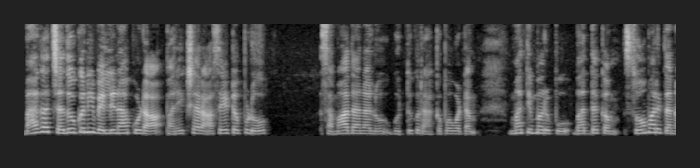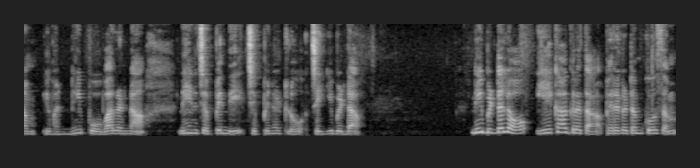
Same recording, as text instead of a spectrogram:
బాగా చదువుకుని వెళ్ళినా కూడా పరీక్ష రాసేటప్పుడు సమాధానాలు గుర్తుకు రాకపోవటం మతిమరుపు బద్ధకం సోమరితనం ఇవన్నీ పోవాలన్నా నేను చెప్పింది చెప్పినట్లు చెయ్యి బిడ్డ. నీ బిడ్డలో ఏకాగ్రత పెరగటం కోసం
